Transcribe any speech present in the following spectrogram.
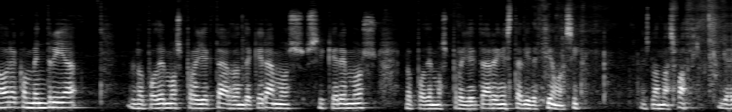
ahora convendría lo podemos proyectar donde queramos, si queremos lo podemos proyectar en esta dirección así, es la más fácil, ya.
